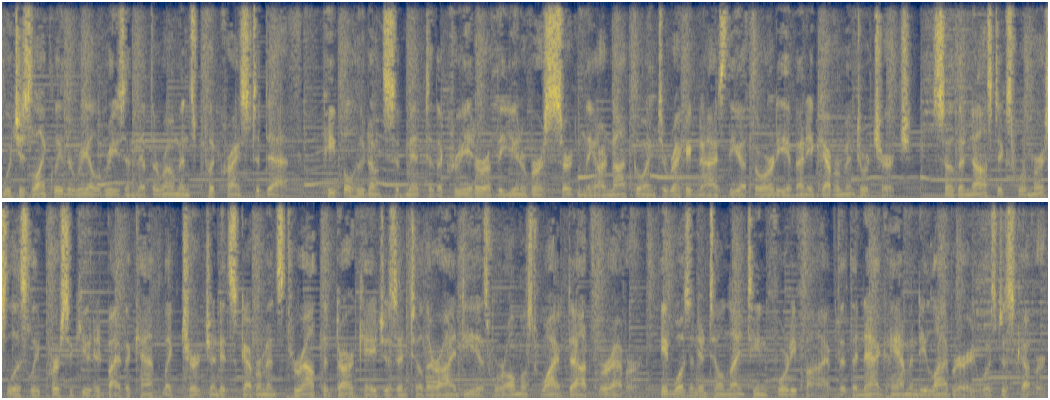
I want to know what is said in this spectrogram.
which is likely the real reason that the Romans put Christ to death. People who don't submit to the creator of the universe certainly are not going to recognize the authority of any government or church, so the Gnostics were mercilessly persecuted by the Catholic Church and its governments throughout the Dark Ages until their ideas were almost wiped out forever. It wasn't until 1945 that the Nag Hammadi Library was discovered.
